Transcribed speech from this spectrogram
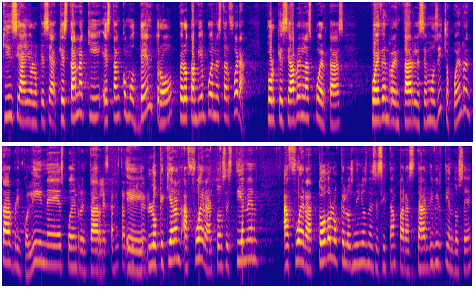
15 años, lo que sea, que están aquí, están como dentro, pero también pueden estar fuera, porque se abren las puertas, pueden rentar, les hemos dicho, pueden rentar brincolines, pueden rentar eh, lo que quieran afuera. Entonces tienen afuera todo lo que los niños necesitan para estar divirtiéndose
